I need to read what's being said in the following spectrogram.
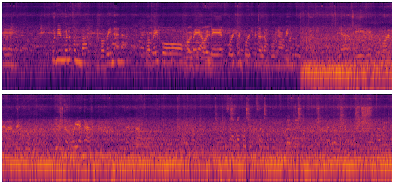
Ayan. Kunin mo na itong ba. Babay na anak. Babay po. Bye, Mamaya bye-bye. ulit. Portion portion na lang po namin. Ayan, eh, kukuha na natin. So, yan na mo yan ha. Yan ha. Kasama ko dun sa dulo. Sabi mo,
